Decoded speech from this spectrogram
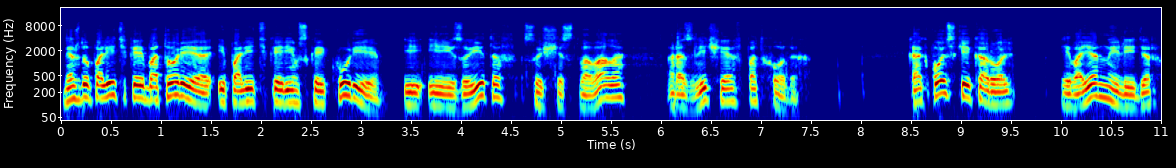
Между политикой Батория и политикой римской курии и иезуитов существовало различие в подходах. Как польский король и военный лидер,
